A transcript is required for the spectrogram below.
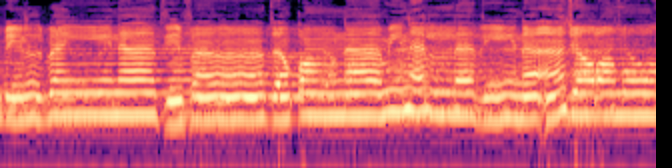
بالبينات فانتقمنا من الذين أجرموا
